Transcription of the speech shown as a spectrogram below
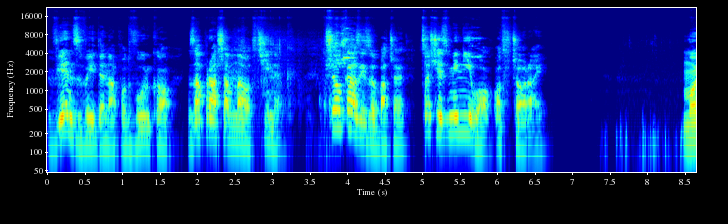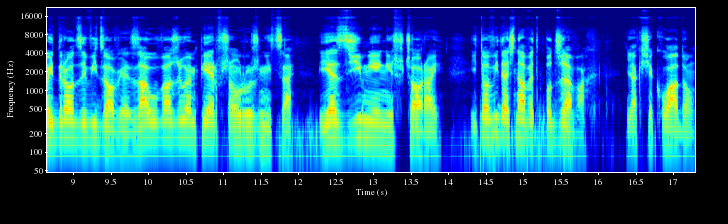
więc wyjdę na podwórko. Zapraszam na odcinek. Przy okazji zobaczę, co się zmieniło od wczoraj. Moi drodzy widzowie, zauważyłem pierwszą różnicę. Jest zimniej niż wczoraj. I to widać nawet po drzewach, jak się kładą.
